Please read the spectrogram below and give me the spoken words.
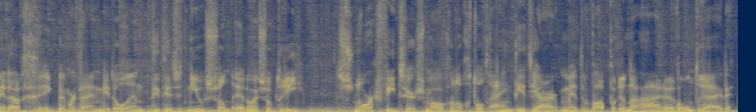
Goedemiddag, ik ben Martijn Middel en dit is het nieuws van NOS op 3. Snorfietsers mogen nog tot eind dit jaar met wapperende haren rondrijden.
